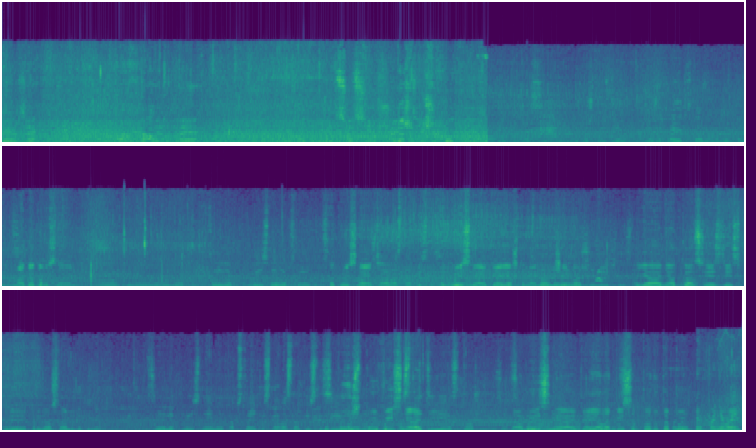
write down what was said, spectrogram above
ДРЗ. Да, вот тут. Т. 976. Даже пешеход. Можно проект этом. На каком основании? Вот, э, цели выяснения обстоятельств. Как выясняете? На вас написано. Так выясняйте, а я что могу? Вашей личности. Я не отказываюсь, я здесь предоставлю документы. Целях выяснения обстоятельств. На вас написано Так заявление. пусть- пусть. По статье 167. Да выясняйте, а я написан по ДТП. Пони- Понимаете?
